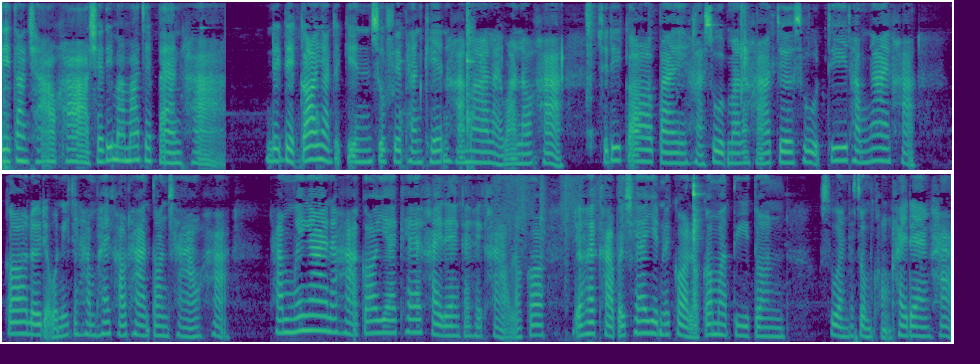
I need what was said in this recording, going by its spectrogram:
ดีตอนเช้าค่ะเชอรี่มาม่าเจแปนค่ะ เด็กๆก็อยากจะกินซูเฟ่แพนเค้กนะคะ มาหลายวันแล้วค่ะเชอรี่ก็ไปหาสูตรมานะคะ เจอสูตรที่ทำง่ายค่ะ ก็เลยเดี๋ยววันนี้จะทำให้เขาทานตอนเช้าค่ะทำง่ายๆนะคะ ก็แยกแค่ไข่แดงกับไข่ขาว แล้วก็เดี๋ยวไข่ขาวไปแช่เย็นไว้ก่อน แล้วก็มาตีตอนส่วนผสมของไข่แดงค่ะ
